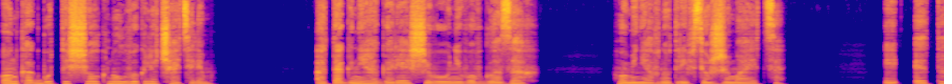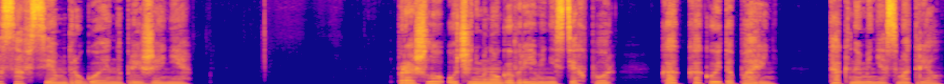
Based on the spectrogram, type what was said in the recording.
он как будто щелкнул выключателем. От огня, горящего у него в глазах, у меня внутри все сжимается. И это совсем другое напряжение. Прошло очень много времени с тех пор, как какой-то парень так на меня смотрел.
